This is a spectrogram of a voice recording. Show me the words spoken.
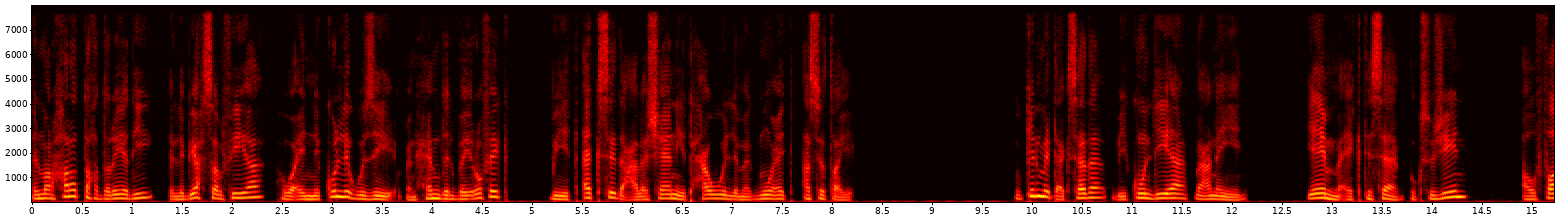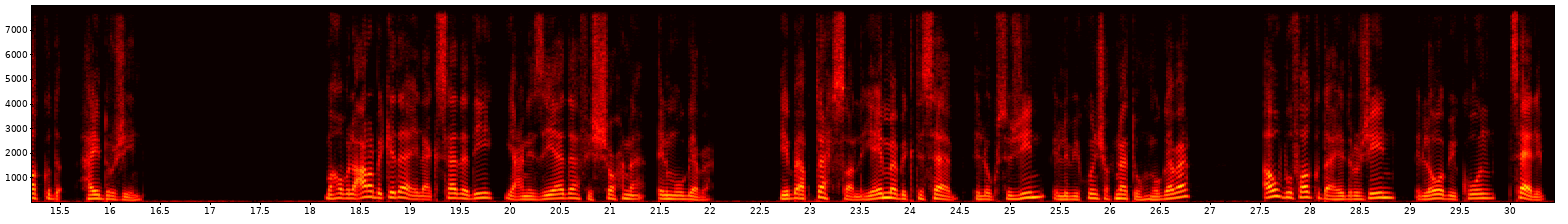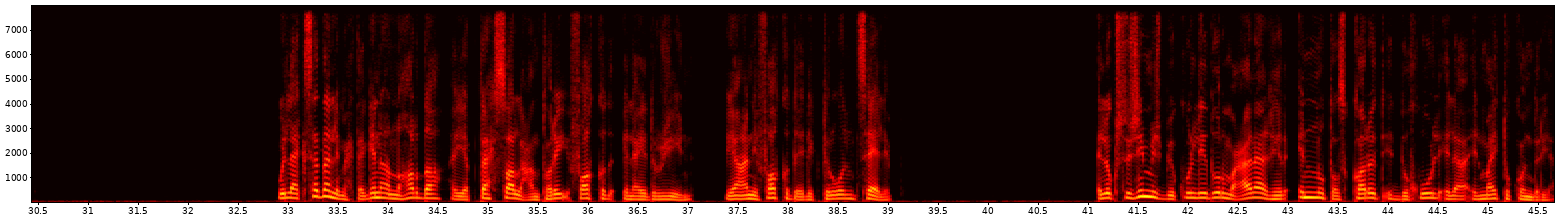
المرحلة التحضيرية دي اللي بيحصل فيها هو إن كل جزيء من حمض البيروفيك بيتأكسد علشان يتحول لمجموعة أسيتايل. وكلمة أكسدة بيكون ليها معنيين يا إما اكتساب أكسجين أو فقد هيدروجين. ما هو بالعربي كده الأكسدة دي يعني زيادة في الشحنة الموجبة. يبقى بتحصل يا إما باكتساب الأكسجين اللي بيكون شحنته موجبة أو بفقد هيدروجين اللي هو بيكون سالب. والأكسدة اللي محتاجينها النهاردة هي بتحصل عن طريق فقد الهيدروجين يعني فقد إلكترون سالب. الأكسجين مش بيكون ليه دور معانا غير إنه تذكرة الدخول إلى الميتوكوندريا.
